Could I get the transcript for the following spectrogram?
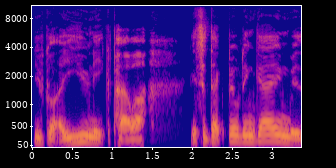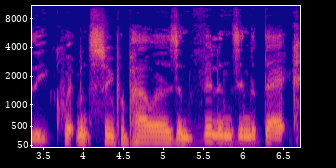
You've got a unique power. It's a deck building game with equipment, superpowers, and villains in the deck.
